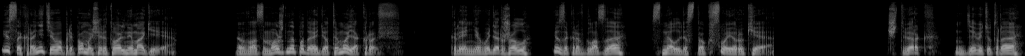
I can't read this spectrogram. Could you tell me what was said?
и сохранить его при помощи ритуальной магии. Возможно, подойдет и моя кровь. Клен не выдержал и, закрыв глаза, смял листок в своей руке. Четверг, 9 утра,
